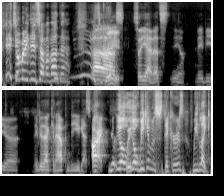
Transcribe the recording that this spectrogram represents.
somebody do something about that. That's Uh, great. So yeah, that's you know maybe uh maybe that can happen to you guys. All right, Yo, yo, we- yo, we give him stickers. We like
